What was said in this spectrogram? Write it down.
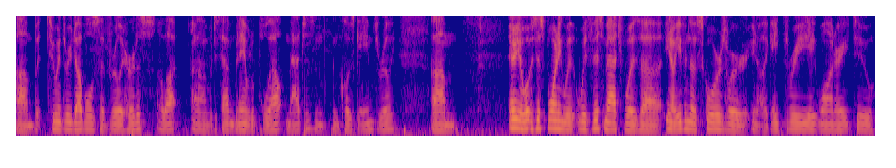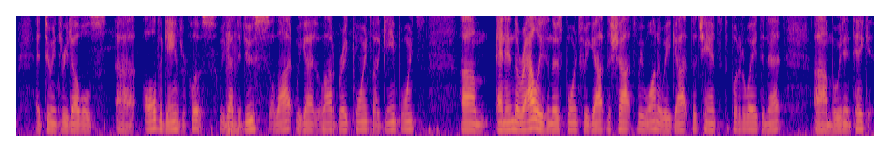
um, but two and three doubles have really hurt us a lot. Uh, we just haven't been able to pull out matches and, and close games really. Um, and, you know, what was disappointing with, with this match was, uh, you know, even though scores were, you know, like 8-3, 8-1, or 8-2 at two and three doubles, uh, all the games were close. We got to deuce a lot. We got a lot of break points, a lot of game points. Um, and in the rallies in those points, we got the shots we wanted. We got the chance to put it away at the net, um, but we didn't take it.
